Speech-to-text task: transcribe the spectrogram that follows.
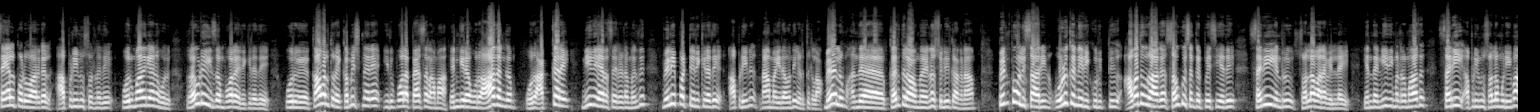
செயல்படுவார்கள் அப்படின்னு சொன்னது ஒரு மாதிரியான ஒரு ரவுடியிசம் போல இருக்கிறது. ஒரு காவல்துறை கமிஷனரே இது போல பேசலாமா என்கிற ஒரு ஆதங்கம் ஒரு அக்கறை நீதியரசரிடமிருந்து வெளிப்பட்டு இருக்கிறது அப்படின்னு நாம் இதை வந்து எடுத்துக்கலாம். மேலும் அந்த கருத்தில் அவங்க என்ன சொல்லியிருக்காங்கன்னா பெண் போலீசாரின் ஒழுக்க நெறி குறித்து அவதூறாக சவுக்கு சங்கர் பேசியது சரி என்று சொல்ல வரவில்லை. எந்த நீதிமன்றமாவது சரி அப்படின்னு சொல்ல முடியுமா?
